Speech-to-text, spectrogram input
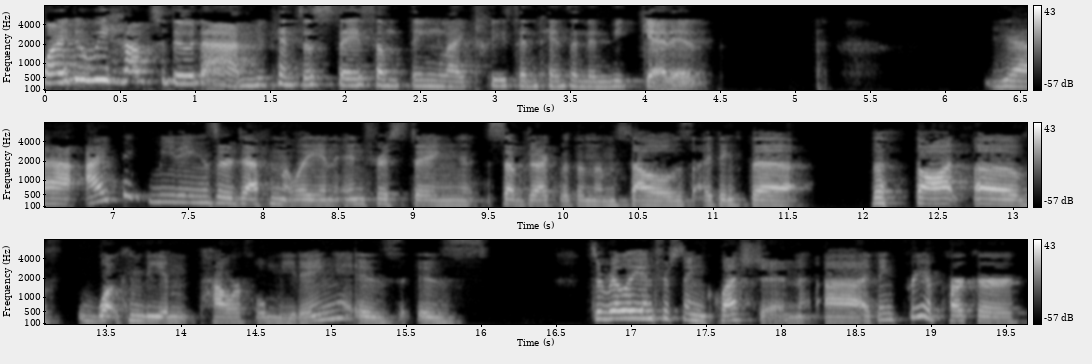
Why do we have to do that? You can just say something like three sentences and then we get it. Yeah, I think meetings are definitely an interesting subject within themselves. I think the the thought of what can be a powerful meeting is, is, it's a really interesting question. Uh, I think Priya Parker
